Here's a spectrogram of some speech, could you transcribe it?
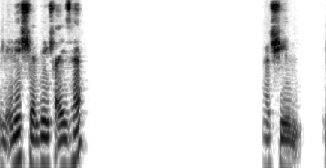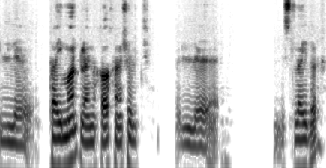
ال initial دي مش عايزها. هشيل ال timer لأن خلاص أنا شلت ال slider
